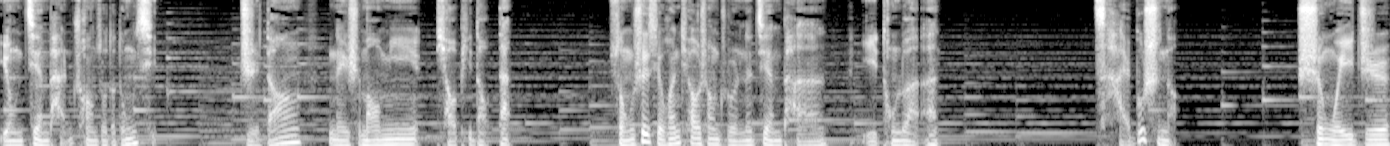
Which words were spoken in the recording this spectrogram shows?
用键盘创作的东西，只当那是猫咪调皮捣蛋。总是喜欢跳上主人的键盘，一通乱按。才不是呢！身为一只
